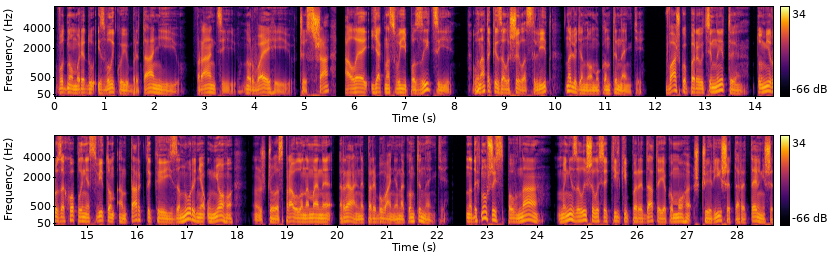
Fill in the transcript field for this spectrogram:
в одному ряду із Великою Британією, Францією, Норвегією чи США, але як на свої позиції вона таки залишила слід на людяному континенті. Важко переоцінити ту міру захоплення світом Антарктики і занурення у нього, що справило на мене реальне перебування на континенті. Надихнувшись сповна, мені залишилося тільки передати якомога щиріше та ретельніше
